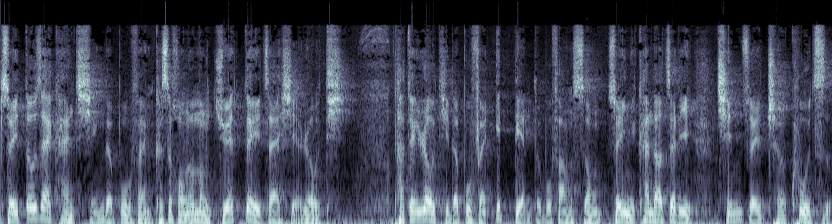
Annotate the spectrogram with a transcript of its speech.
所以都在看情的部分。可是《红楼梦》绝对在写肉体。他对肉体的部分一点都不放松，所以你看到这里亲嘴扯裤子，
